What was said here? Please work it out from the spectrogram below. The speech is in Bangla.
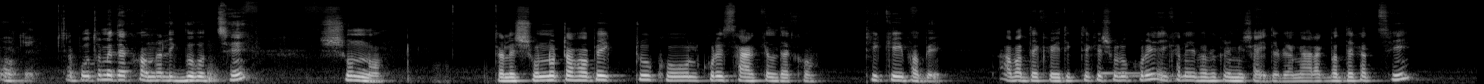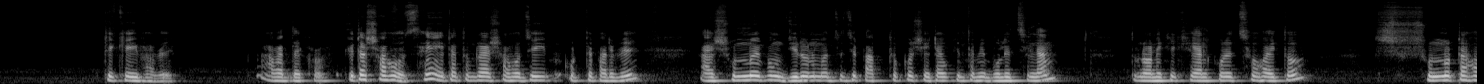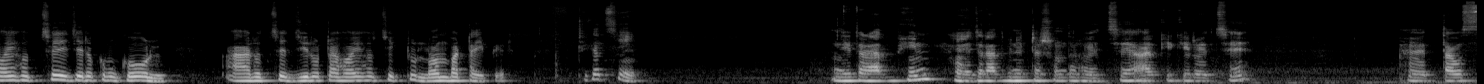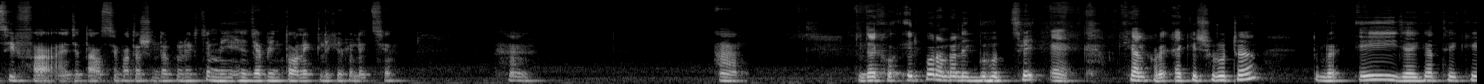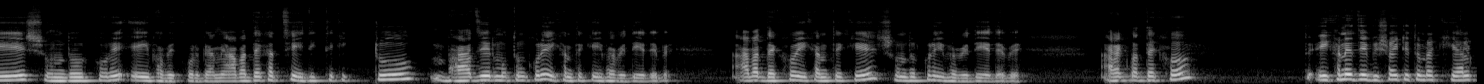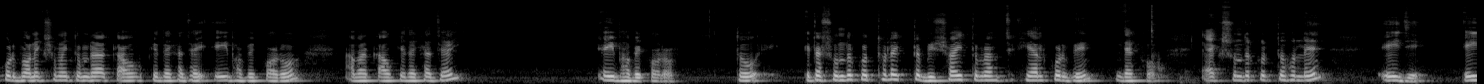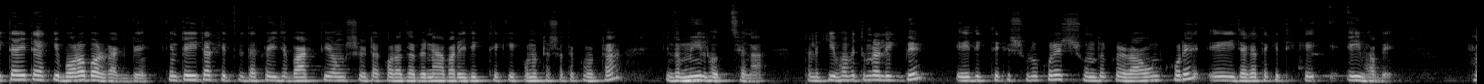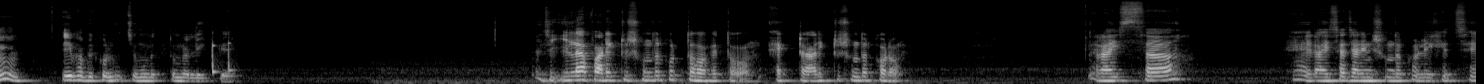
ওকে প্রথমে দেখো আমরা লিখব হচ্ছে শূন্য। তাহলে শূন্যটা হবে একটু গোল করে সার্কেল দেখো। ঠিক এইভাবে। আবার দেখো এই দিক থেকে শুরু করে এখানে এইভাবে করে মিশাই দেবে। আমি আরেকবার দেখাচ্ছি। ঠিক এইভাবে। আবার দেখো, এটা সহজ। হ্যাঁ এটা তোমরা সহজেই করতে পারবে। আর শূন্য এবং জিরোর মধ্যে যে পার্থক্য সেটাও কিন্তু আমি বলেছিলাম। তোমরা অনেকে খেয়াল করেছ হয়তো। শূন্যটা হয় হচ্ছে যেরকম গোল, আর হচ্ছে জিরোটা হয় হচ্ছে একটু লম্বা টাইপের, ঠিক আছে? যেটা রাতভিন হ্যাঁ যে রাতভিনেরটা সুন্দর হয়েছে, আর কি কি রয়েছে? হ্যাঁ তাওসিফা, এই যে তাওসিফাটা সুন্দর করে লিখেছে, মেহেজাবিন তো অনেক লিখে ফেলেছে হ্যাঁ। হ্যাঁ তো দেখো, এরপর আমরা লিখব হচ্ছে এক, খেয়াল করো, একের শুরুটা তোমরা এই জায়গা থেকে সুন্দর করে এইভাবে করবে। আমি আবার দেখাচ্ছি এই দিক থেকে একটু ভাজের মতন করে এখান থেকে এইভাবে দিয়ে দেবে। আবার দেখো, এখান থেকে সুন্দর করে এইভাবে দিয়ে দেবে। আরেকবার দেখো। তো এইখানে যে বিষয়টি তোমরা খেয়াল করবে, অনেক সময় তোমরা কাউকে দেখা যায় এইভাবে করো, আবার কাউকে দেখা যায় এইভাবে করো। তো এটা সুন্দর করতে হলে একটা বিষয় তোমরা হচ্ছে খেয়াল করবে। দেখো, এক সুন্দর করতে হলে এই যে, এইটা, এটা একই বরাবর রাখবে। কিন্তু এইটার ক্ষেত্রে দেখো, এই যে বাড়তি অংশ এটা করা যাবে না, আবার এই দিক থেকে কোনোটার সাথে কোনোটা কিন্তু মিল হচ্ছে না। তাহলে কীভাবে তোমরা লিখবে? এই দিক থেকে শুরু করে সুন্দর করে রাউন্ড করে এই জায়গা থেকে ঠিক এইভাবে। হ্যাঁ? এইভাবে করে হচ্ছে মূলত তোমরা লিখবে। আচ্ছা ইলাপ আর একটু সুন্দর করতে হবে তো। একটা আর একটু সুন্দর করো। রাইসা হ্যাঁ রাইসা জারিন সুন্দর করে লিখেছে।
